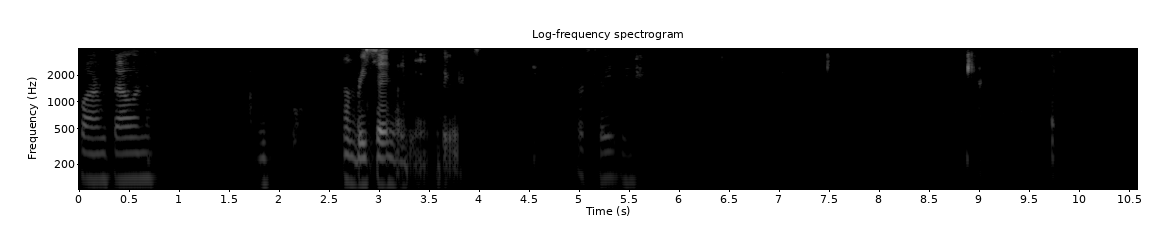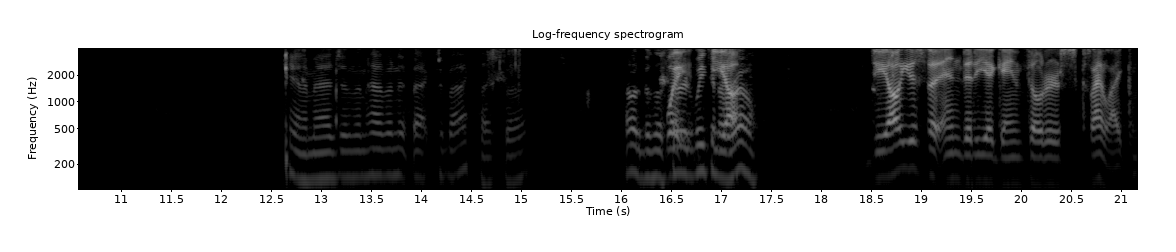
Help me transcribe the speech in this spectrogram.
Farm challenge. I'm resetting my game. dude. That's crazy. Can't imagine them having it back to back like that. That would have been the Wait, third week in a row. Do y'all use the NVIDIA game filters? Cause I like them.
